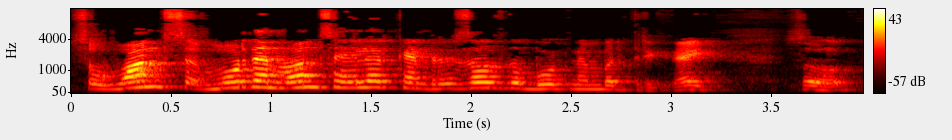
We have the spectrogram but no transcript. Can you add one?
So once more than one sailor can reserve the boat number 3 right. So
